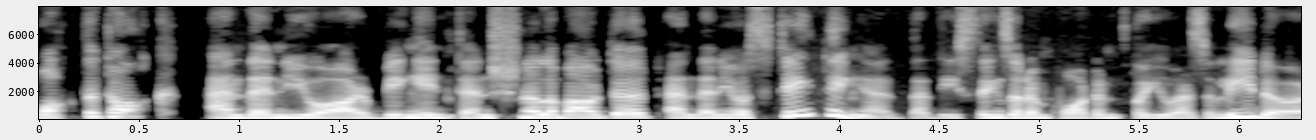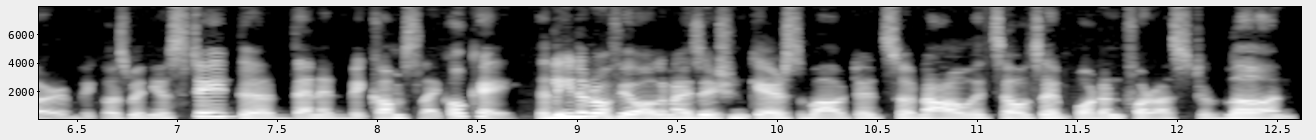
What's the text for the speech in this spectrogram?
walk the talk and then you are being intentional about it and then you're stating it that these things are important for you as a leader because when you state it then it becomes like okay the leader of your organization cares about it so now it's also important for us to learn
